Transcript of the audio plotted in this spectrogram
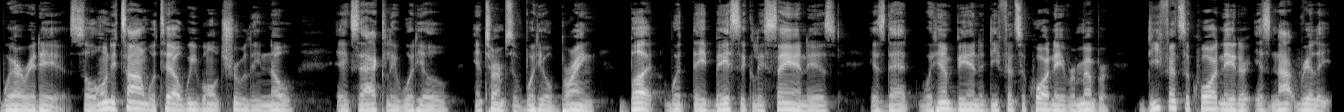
where it is? So only time will tell. We won't truly know exactly what he'll in terms of what he'll bring. But what they basically saying is is that with him being a defensive coordinator, remember defensive coordinator is not really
